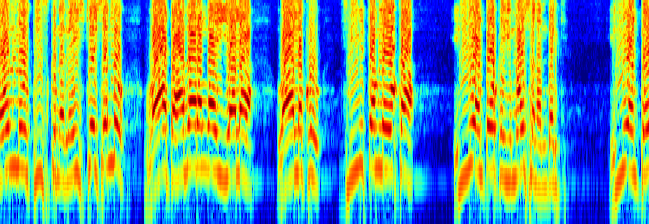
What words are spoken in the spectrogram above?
లోన్లు తీసుకున్న రిజిస్ట్రేషన్లు వాటి ఆధారంగా ఇవాళ వాళ్ళకు జీవితంలో ఒక ఇల్లు అంటే ఒక ఇమోషన్ అందరికీ. ఇల్లు అంటే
